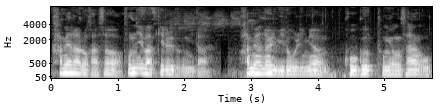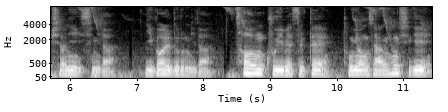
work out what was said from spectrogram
카메라로 가서 톱니바퀴를 누릅니다. 화면을 위로 올리면 고급 동영상 옵션이 있습니다. 이걸 누릅니다. 처음 구입했을 때 동영상 형식이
